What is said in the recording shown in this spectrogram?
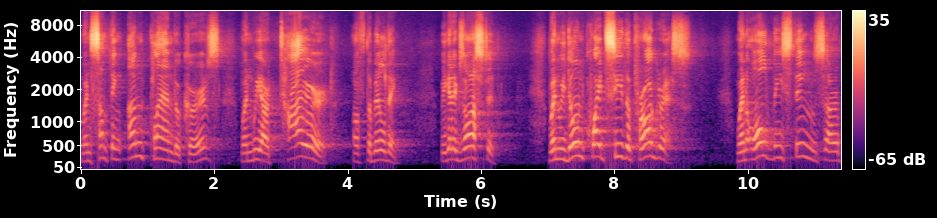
when something unplanned occurs, when we are tired of the building, we get exhausted, when we don't quite see the progress, when all these things are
